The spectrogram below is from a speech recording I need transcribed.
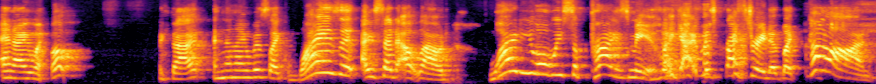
And I went, oh, like that. And then I was like, why is it? I said out loud, why do you always surprise me? Like I was frustrated. Like, come on,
